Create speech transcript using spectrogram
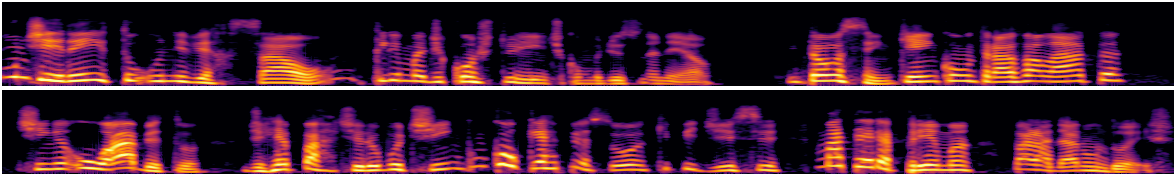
um direito universal, um clima de constituinte, como disse o Daniel. Então, assim, quem encontrava a lata tinha o hábito de repartir o butim com qualquer pessoa que pedisse matéria-prima para dar um dois.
